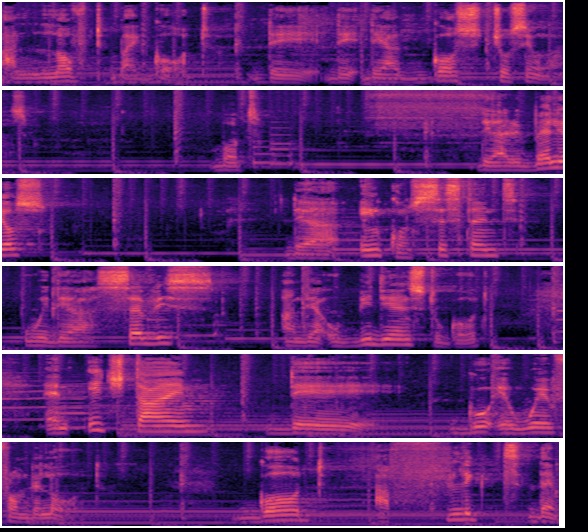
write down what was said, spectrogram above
are loved by God. They, they, they are God's chosen ones. But they are rebellious, they are inconsistent with their service and their obedience to God. And each time they go away from the Lord, God afflict them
